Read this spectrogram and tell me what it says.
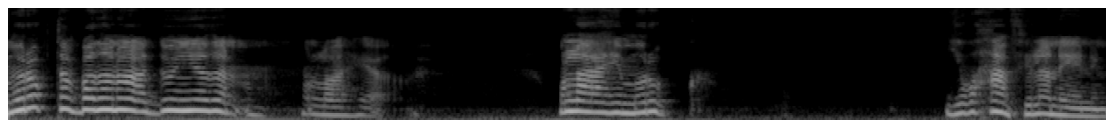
murugta badanoo adduunyadan wallaahi wallaahi murug iyo waxaan filanaynin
